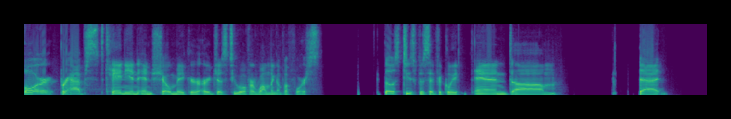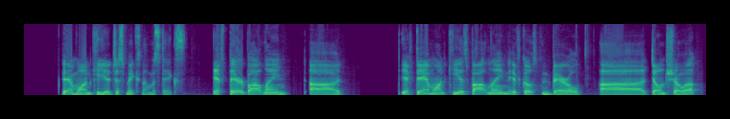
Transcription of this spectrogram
or perhaps Canyon and Showmaker are just too overwhelming of a force. Those two specifically, and um, that Damwon Kia just makes no mistakes. If they're bot lane, uh, if Damwon Kia's bot lane, if Ghost and BeryL uh, don't show up,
